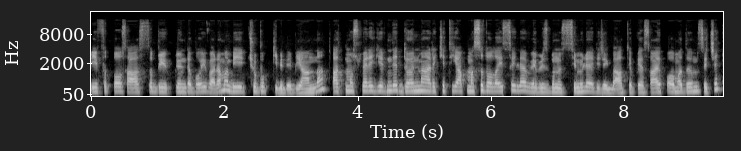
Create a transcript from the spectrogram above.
bir futbol sahası büyüklüğünde boyu var ama bir çubuk gibi de bir yandan. Atmosfere girdiğinde dönme hareketi yapması dolayısıyla ve biz bunu simüle edecek bir altyapıya sahip olmadığımız için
